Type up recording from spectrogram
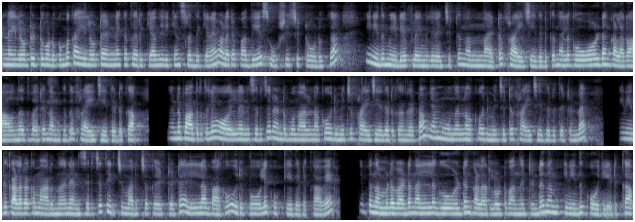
എണ്ണയിലോട്ട് ഇട്ട് കൊടുക്കുമ്പോൾ കയ്യിലോട്ട് എണ്ണയൊക്കെ തെറിക്കാതിരിക്കാൻ ശ്രദ്ധിക്കണേ. വളരെ പതിയെ സൂക്ഷിച്ചിട്ട് കൊടുക്കുക. ഇനി ഇത് മീഡിയം ഫ്ലെയിമിൽ വെച്ചിട്ട് നന്നായിട്ട് ഫ്രൈ ചെയ്തെടുക്കുക. നല്ല ഗോൾഡൻ കളർ ആവുന്നത് വരെ നമുക്കിത് ഫ്രൈ ചെയ്തെടുക്കാം. നിങ്ങളുടെ പാത്രത്തിൽ ഓയിലിനനുസരിച്ച് രണ്ട് മൂന്നാലെണ്ണമൊക്കെ ഒരുമിച്ച് ഫ്രൈ ചെയ്തെടുക്കാം കേട്ടോ. ഞാൻ മൂന്നെണ്ണമൊക്കെ ഒരുമിച്ചിട്ട് ഫ്രൈ ചെയ്തെടുത്തിട്ടുണ്ട്. ഇനി ഇത് കളറൊക്കെ മാറുന്നതിനനുസരിച്ച് തിരിച്ചു മറിച്ചൊക്കെ ഇട്ടിട്ട് എല്ലാ ഭാഗവും ഒരുപോലെ കുക്ക് ചെയ്തെടുക്കാവേ. ഇപ്പം നമ്മുടെ വട നല്ല ഗോൾഡൻ കളറിലോട്ട് വന്നിട്ടുണ്ട്. നമുക്കിനി ഇത് കോരിയെടുക്കാം.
